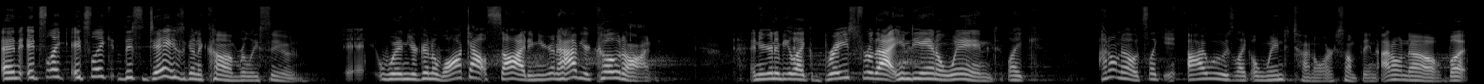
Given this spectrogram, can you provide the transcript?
And it's like it's like this day is to come really soon eh, when you're to walk outside and you're to have your coat on and you're to be like braced for that Indiana wind. Like, I don't know. It's like eh, Iowa is like a wind tunnel or something. I don't know. But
